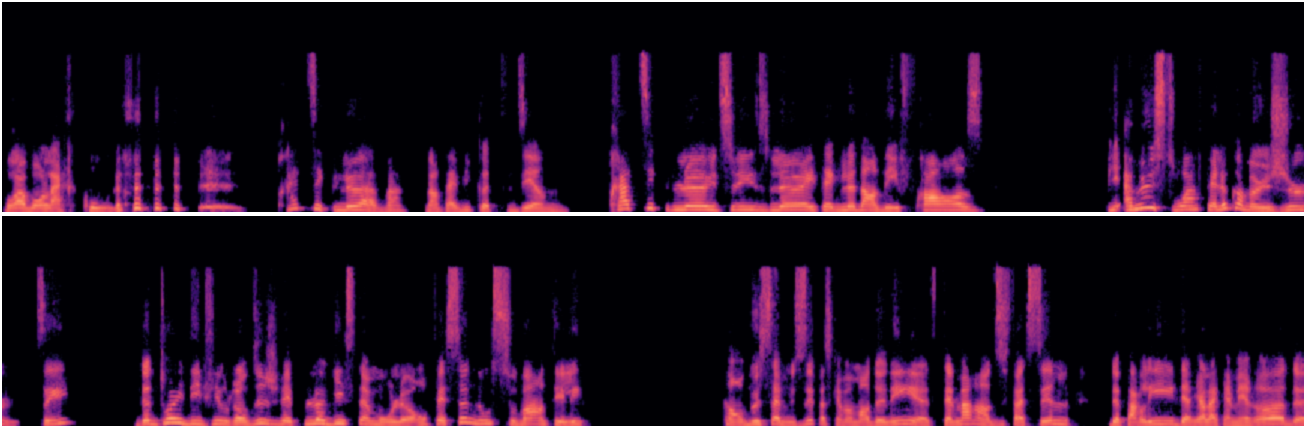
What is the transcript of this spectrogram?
pour avoir l'air cool, pratique-le avant dans ta vie quotidienne. Pratique-le, utilise-le, intègre-le dans des phrases. Puis amuse-toi, fais-le comme un jeu, tu sais. Donne-toi un défi. Aujourd'hui, je vais plugger ce mot-là. On fait ça, nous, souvent en télé. Quand on veut s'amuser, parce qu'à un moment donné, euh, c'est tellement rendu facile de parler derrière la caméra, de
